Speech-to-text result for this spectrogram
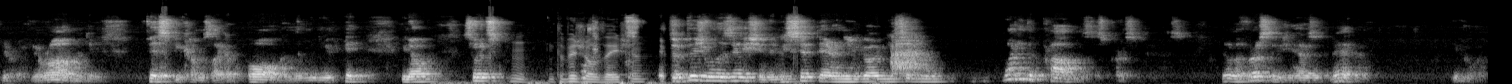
your, your, your arm and your fist becomes like a ball and then when you hit, you know, so it's, Hmm. It's a visualization. it's a visualization, and you sit there and you go and you well, what are the problems this person has? You know, the first thing she has is, man, you know,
